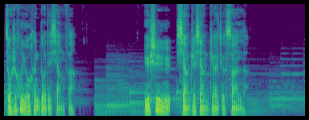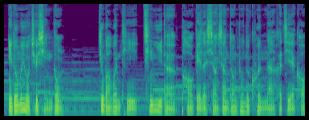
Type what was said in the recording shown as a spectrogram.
总是会有很多的想法。于是想着想着就算了，你都没有去行动，就把问题轻易的抛给了想象当中的困难和借口。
